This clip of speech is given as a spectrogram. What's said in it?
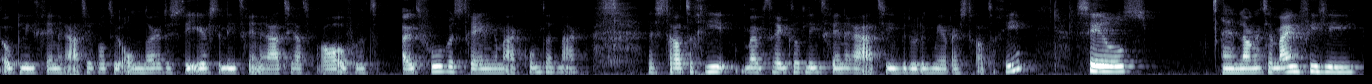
ook lead generatie valt hieronder. Dus de eerste lead generatie gaat vooral over het uitvoeren. Dus trainingen maken, content maken. De strategie met betrekking tot lead generatie bedoel ik meer bij strategie. Sales en lange termijn visie.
